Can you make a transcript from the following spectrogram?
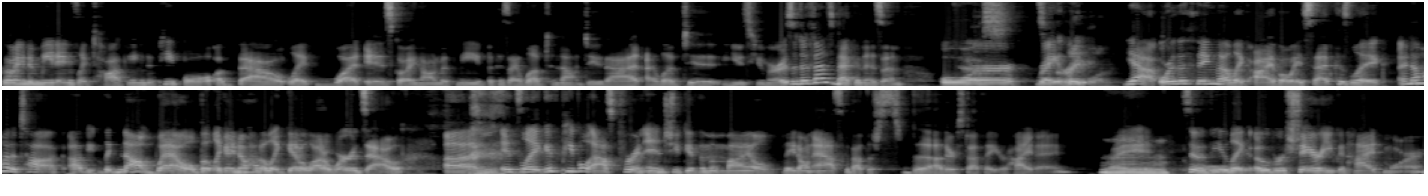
going to meetings, like talking to people about like what is going on with me because I love to not do that. I love to use humor as a defense mechanism. Or Yes. Right, like one. yeah, or the thing that like I've always said because like I know how to talk, obvi- like not well, but like I know how to like get a lot of words out. Um, it's like if people ask for an inch, you give them a mile. They don't ask about the the other stuff that you're hiding, right? Mm. So if you like overshare, you can hide more.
